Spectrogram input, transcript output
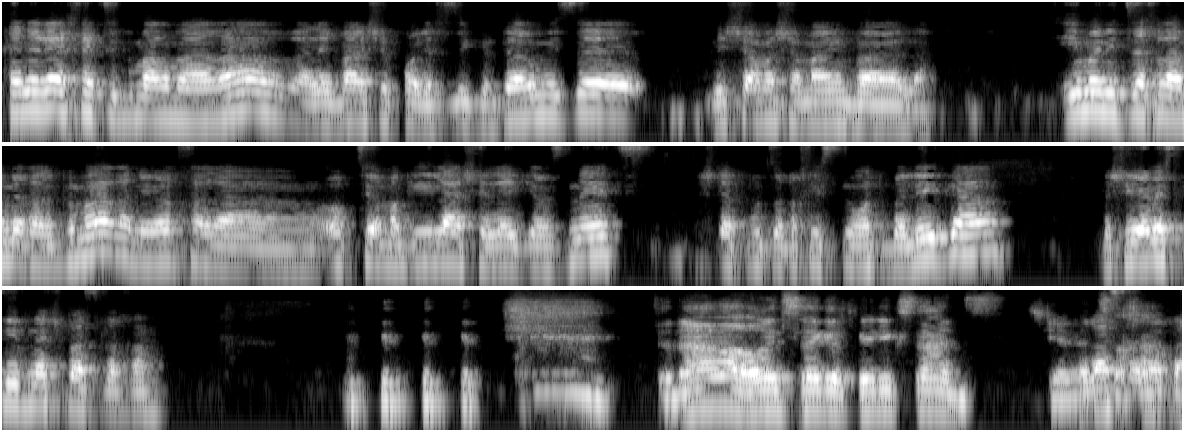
כנראה חצי גמר מערב, הלוואי שפול יחזיק יותר מזה, משם השמיים והלאה. אם אני צריך להמר על גמר, אני הולך על האופציה המגעילה של לייקרס נטס, שתי הקבוצות הכי שנואות בליגה, ושיהיה לסטיב נאש בהצלחה. תודה רבה, אורן סגל, פיניקס סאנס. שיהיה תודה בהצלחה.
